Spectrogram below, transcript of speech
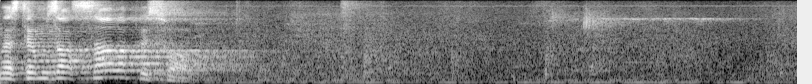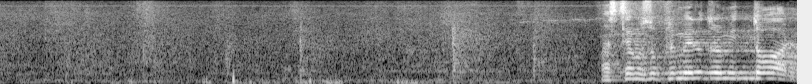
Nós temos a sala, pessoal. Nós temos o primeiro dormitório,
